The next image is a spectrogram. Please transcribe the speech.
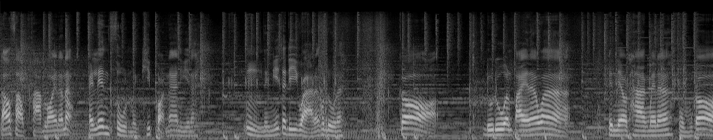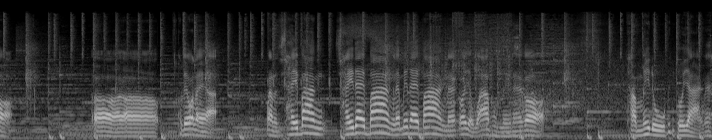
แล้วสาว300นั้นอะไปเล่นสูตรเหมือนคลิปก่อนหน้านี้นะอืมอย่างนี้จะดีกว่านะคุณดูนะ ก็ดูดูกันไปนะว่าเป็นแนวทางไหมนะ ผมก็ เออเขาเรียกว่าอะไรอะ่ะอาจจะใช้บ้างใช้ได้บ้างและไม่ได้บ้างนะ ก็อย่าว่าผมเลยนะก็ทำให้ดูเป็นตัวอย่างนะ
